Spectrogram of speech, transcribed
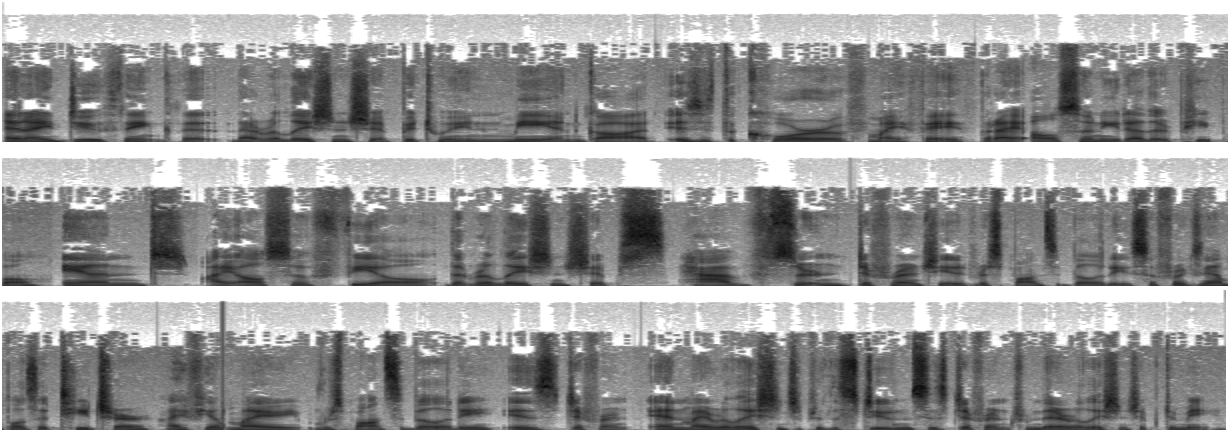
And I do think that that relationship between me and God is at the core of my faith. But I also need other people. And I also feel that relationships have certain differentiated responsibilities. So, for example, as a teacher, I feel my responsibility is different and my relationship to the students is different from their relationship to me.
